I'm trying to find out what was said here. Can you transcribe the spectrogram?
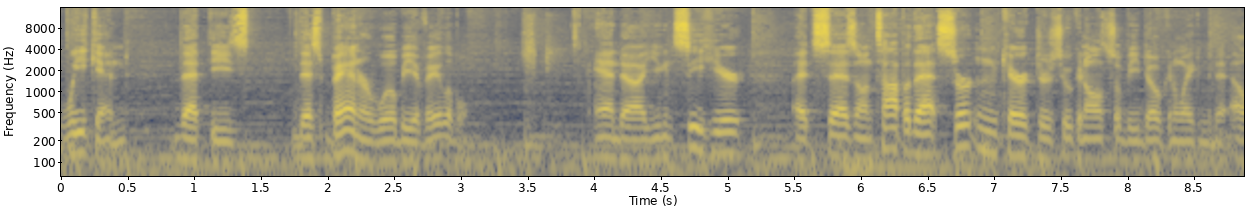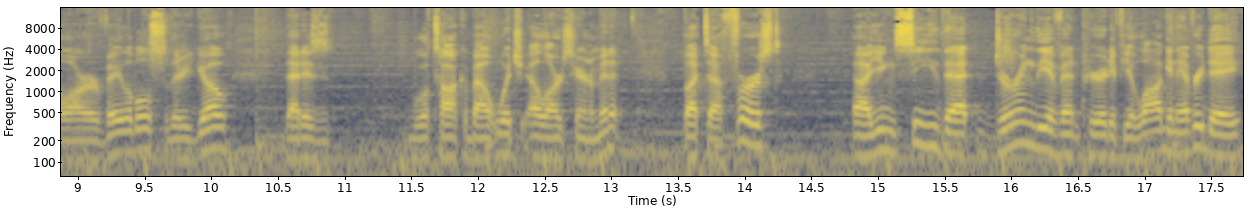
weekend that these this banner will be available. And uh, you can see here it says on top of that certain characters who can also be Dokkan Awakened LR are available. So there you go. That is, we'll talk about which LRs here in a minute. But uh, first, uh, you can see that during the event period, if you log in every day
